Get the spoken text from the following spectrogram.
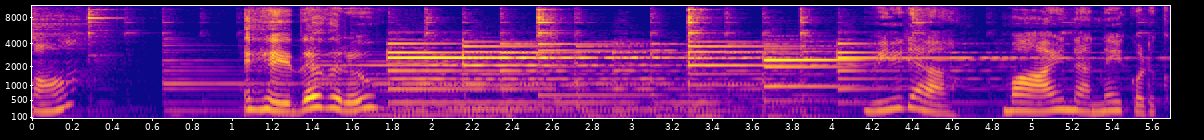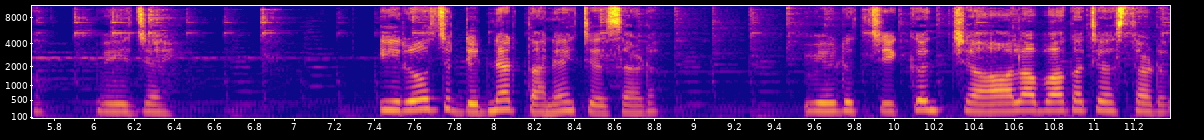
ఆ? ఇదెవరు వీడా? మా ఆయన అన్నయ్య కొడుకు విజయ్. ఈరోజు డిన్నర్ తనే చేశాడు. వీడు చికెన్ చాలా బాగా చేస్తాడు.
